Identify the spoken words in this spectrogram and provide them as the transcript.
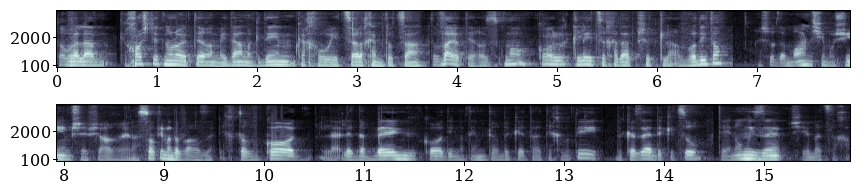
טוב עליו, ככל שתתנו תיתנו לו יותר מידע מקדים, ככה הוא ייצר לכם תוצאה טובה יותר. אז כמו כל כלי צריך לדעת פשוט לעבוד איתו. יש עוד המון שימושים שאפשר אה, לעשות עם הדבר הזה, לכתוב קוד, לדבג קוד אם אתם יותר בקטע תכנותי וכזה, בקיצור, תהנו מזה, שיהיה בהצלחה.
